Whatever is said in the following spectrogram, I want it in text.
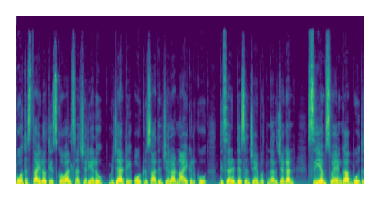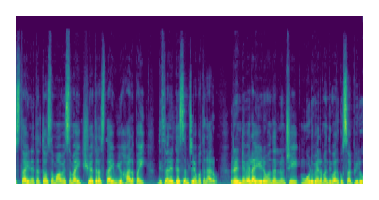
బూత్ స్థాయిలో తీసుకోవాల్సిన చర్యలు మెజారిటీ ఓట్లు సాధించేలా నాయకులకు దిశానిర్దేశం చేయబోతున్నారు జగన్. సీఎం స్వయంగా బూత్ స్థాయి నేతలతో సమావేశమై క్షేత్రస్థాయి వ్యూహాలపై దిశానిర్దేశం చేయబోతున్నారు. రెండు వేల ఏడు వందల నుంచి మూడు వేల మంది వరకు సభ్యులు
